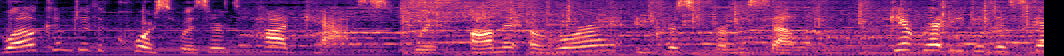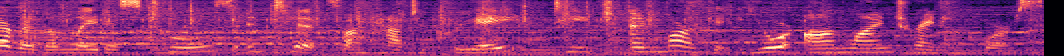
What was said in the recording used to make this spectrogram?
Welcome to the Course Wizards podcast with Amit Arora and Christopher Maselli. Get ready to discover the latest tools and tips on how to create, teach, and market your online training course.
